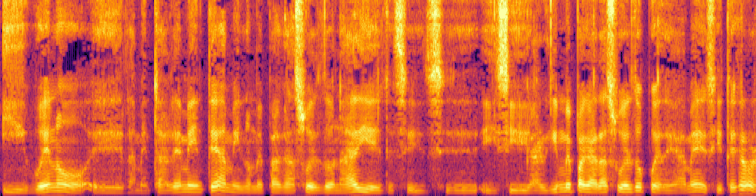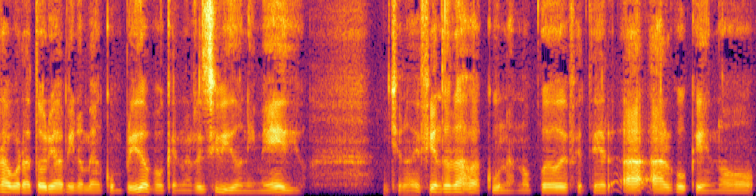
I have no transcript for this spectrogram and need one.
Y bueno, eh, lamentablemente a mí no me paga sueldo nadie. y si alguien me pagara sueldo, pues déjame decirte que los laboratorios a mí no me han cumplido porque no he recibido ni medio. Yo no defiendo las vacunas, no puedo defender a algo que no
